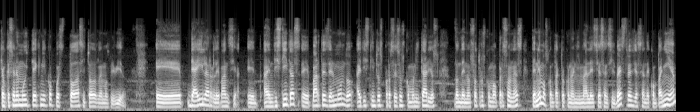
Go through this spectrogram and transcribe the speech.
que aunque suene muy técnico, pues todas y todos lo hemos vivido. Eh, de ahí la relevancia. En, distintas eh, partes del mundo hay distintos procesos comunitarios donde nosotros como personas tenemos contacto con animales, ya sean silvestres, ya sean de compañía,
